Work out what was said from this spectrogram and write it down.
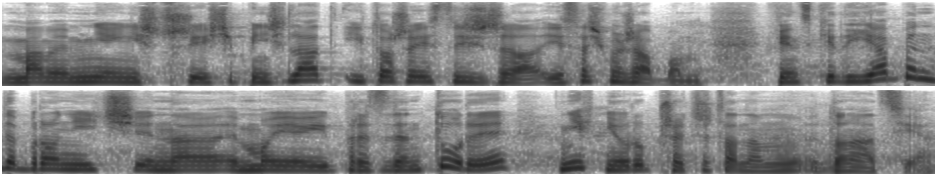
mamy mniej niż 35 lat i to, że jesteś jesteśmy żabą. Więc kiedy ja będę bronić mojej prezydentury, niech Nioru przeczyta nam donację.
